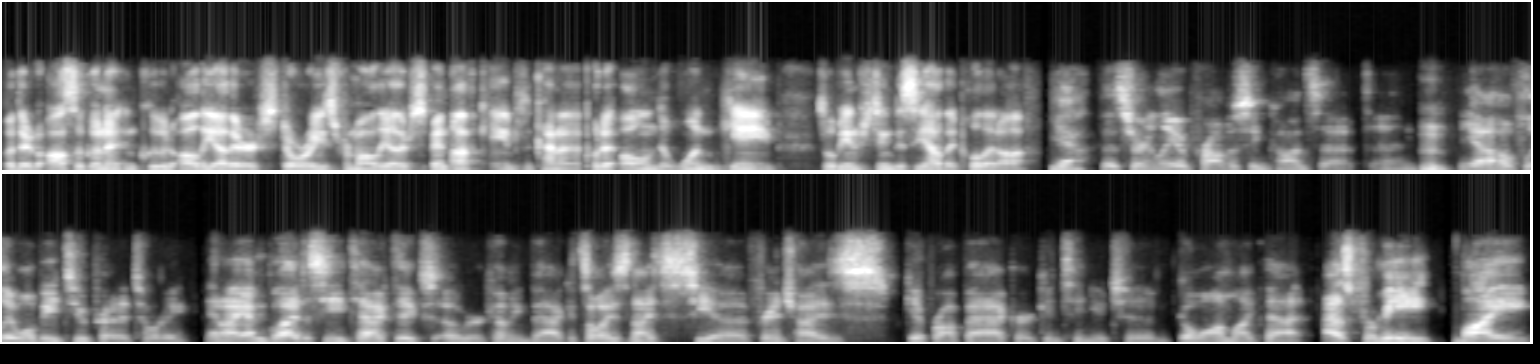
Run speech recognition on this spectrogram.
but they're also going to include all the other stories from all the other spin-off games and kind of put it all into one game. So it'll be interesting to see how they pull it off. Yeah, that's certainly a promising concept. And mm. yeah, hopefully it won't be too predatory. And I am glad to see Tactics Ogre coming back. It's always nice to see a franchise get brought back or continue to go on like that. As for me, my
